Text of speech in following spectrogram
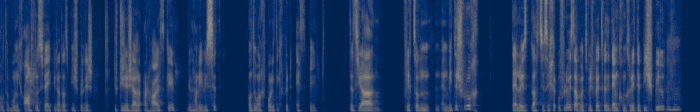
oder wo ich anschlussfähig bin an das Beispiel ist, du studierst ja an HSG, wie wir alle wissen, und du machst Politik für die SP. Das ist ja vielleicht so ein, ein Widerspruch, der löst, lässt sich sicher auflösen, aber zum Beispiel jetzt gerade in dem konkreten Beispiel, Mhm.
